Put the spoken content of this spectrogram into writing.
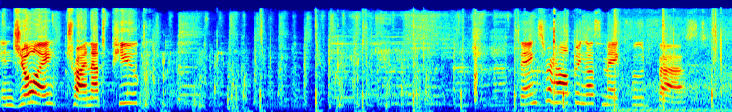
Enjoy. Try not to puke. Thanks for helping us make food fast.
